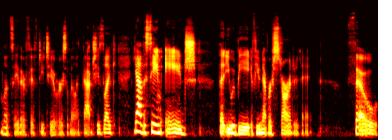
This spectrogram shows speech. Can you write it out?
Let's say they're 52 or something like that. She's like, yeah, the same age that you would be if you never started it. So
